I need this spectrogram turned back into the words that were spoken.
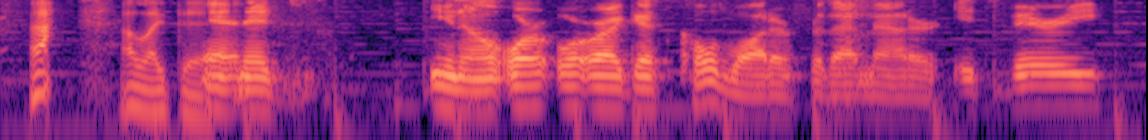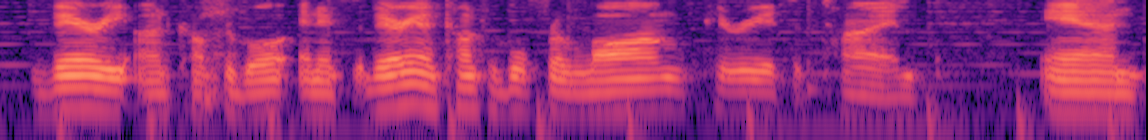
I like that. And it's you know or, or or i guess cold water for that matter. It's very very uncomfortable and it's very uncomfortable for long periods of time. And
